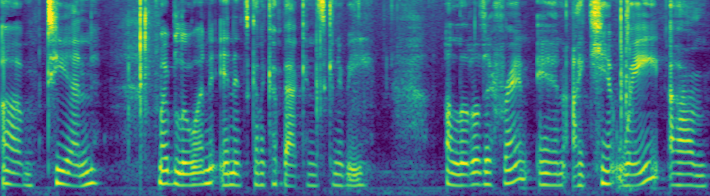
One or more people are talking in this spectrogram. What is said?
um, TN, my blue one, and it's gonna come back and it's gonna be a little different and I can't wait. Um,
